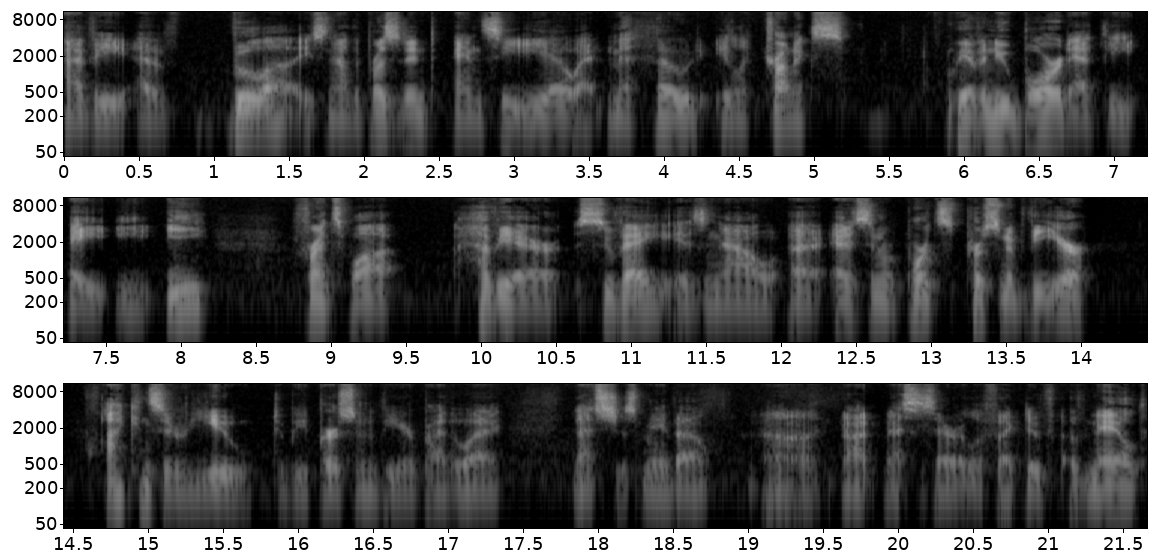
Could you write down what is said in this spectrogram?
Avi Avula is now the president and CEO at Methode Electronics. We have a new board at the AEE. Francois Javier Souvay is now uh, Edison Reports Person of the Year. I consider you to be Person of the Year, by the way. That's just me, though. Uh, not necessarily effective of NAILD.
